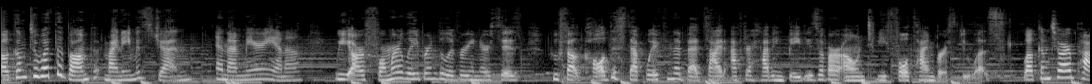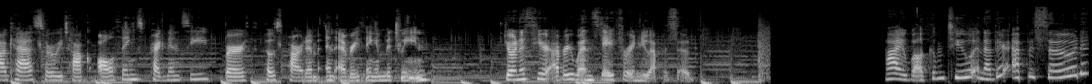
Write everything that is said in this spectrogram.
Welcome to What the Bump. My name is Jen. And I'm Mariana. We are former labor and delivery nurses who felt called to step away from the bedside after having babies of our own to be full time birth doulas. Welcome to our podcast where we talk all things pregnancy, birth, postpartum, and everything in between. Join us here every Wednesday for a new episode. Hi, welcome to another episode.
